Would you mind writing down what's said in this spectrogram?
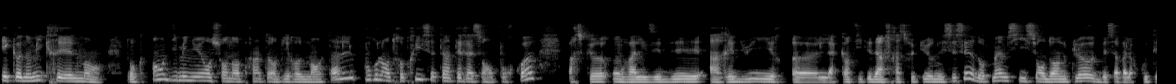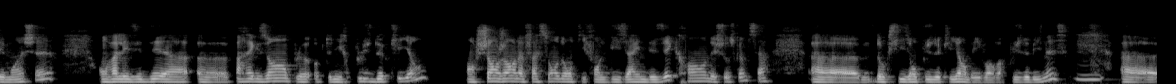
économiques réellement. Donc en diminuant son empreinte environnementale, pour l'entreprise, c'est intéressant. Pourquoi? Parce qu'on va les aider à réduire euh, la quantité d'infrastructures nécessaires. Donc même s'ils sont dans le cloud, ben, ça va leur coûter moins cher. On va les aider à, euh, par exemple, obtenir plus de clients en changeant la façon dont ils font le design des écrans, des choses comme ça. Euh, donc s'ils ont plus de clients, ben, ils vont avoir plus de business. Mm. Euh,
